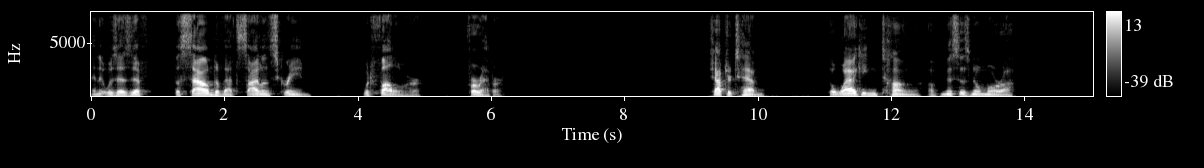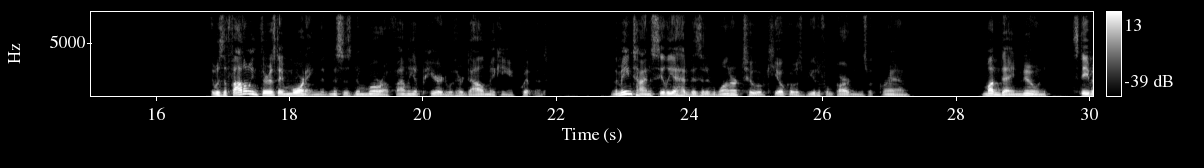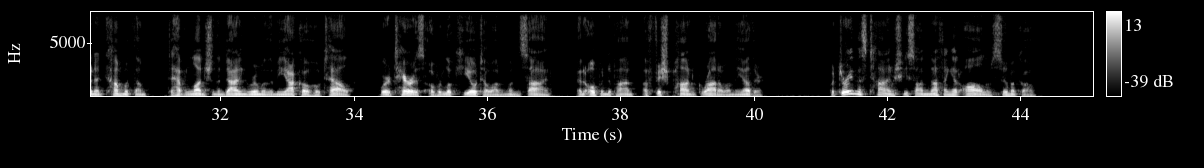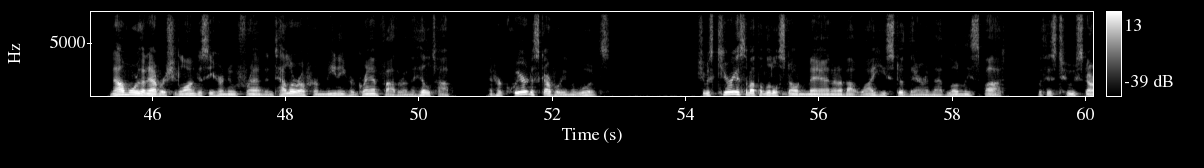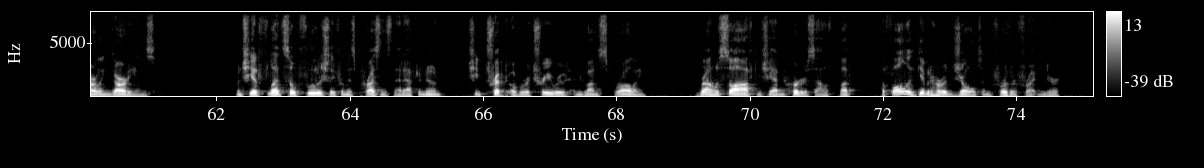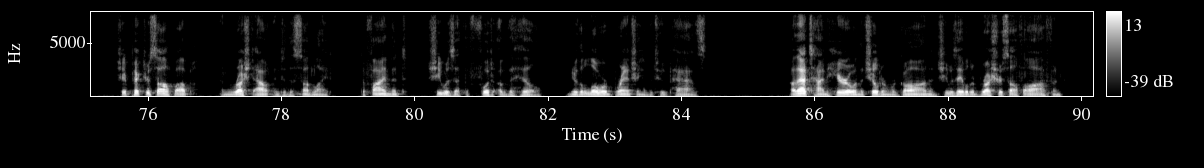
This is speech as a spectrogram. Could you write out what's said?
and it was as if the sound of that silent scream would follow her forever. Chapter 10 The Wagging Tongue of Mrs. Nomura. It was the following Thursday morning that Mrs. Nomura finally appeared with her doll making equipment. In the meantime, Celia had visited one or two of Kyoto's beautiful gardens with Gran. Monday noon, Stephen had come with them to have lunch in the dining room of the Miyako Hotel, where a terrace overlooked Kyoto on one side and opened upon a fish pond grotto on the other. But during this time she saw nothing at all of Sumiko. Now more than ever she longed to see her new friend and tell her of her meeting her grandfather on the hilltop and her queer discovery in the woods. She was curious about the little stone man and about why he stood there in that lonely spot with his two snarling guardians. When she had fled so foolishly from his presence that afternoon, she would tripped over a tree root and gone sprawling. The ground was soft and she hadn't hurt herself, but the fall had given her a jolt and further frightened her. She had picked herself up and rushed out into the sunlight to find that she was at the foot of the hill, near the lower branching of the two paths. By that time Hiro and the children were gone, and she was able to brush herself off and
